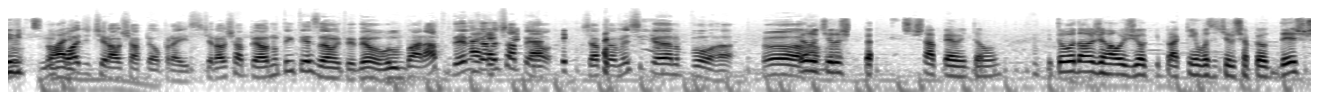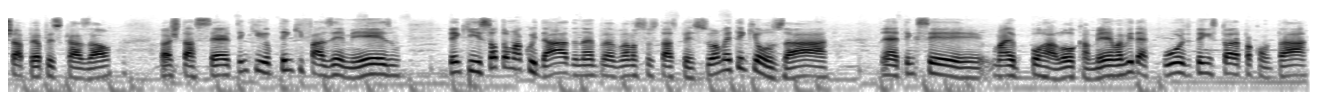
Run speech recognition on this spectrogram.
vive de história. Não pode tirar o chapéu pra isso. Tirar o chapéu não tem tesão, entendeu? O barato deles ah, era é, o chapéu. É, chapéu mexicano, porra. Oh, eu não tiro o chapéu, o chapéu, então. Então eu vou dar um de Raul Gil aqui pra quem você tira o chapéu, deixa o chapéu pra esse casal. Eu acho que tá certo, tem que, tem que fazer mesmo. Tem que só tomar cuidado, né, pra, pra não assustar as pessoas, mas tem que ousar, né, tem que ser mais porra louca mesmo. A vida é curta, tem história para contar.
